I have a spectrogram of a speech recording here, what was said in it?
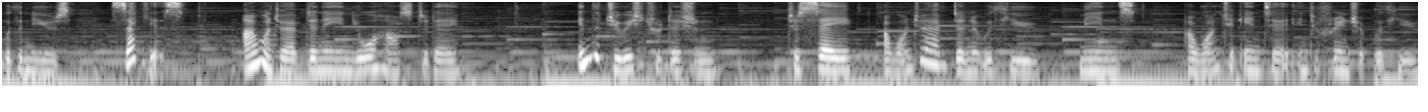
with the news Zacchaeus, I want to have dinner in your house today. In the Jewish tradition, to say, I want to have dinner with you means I want to enter into friendship with you.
